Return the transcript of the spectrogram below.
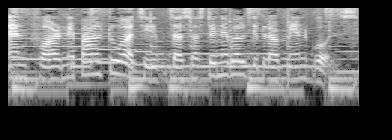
and for Nepal to achieve the sustainable development goals.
